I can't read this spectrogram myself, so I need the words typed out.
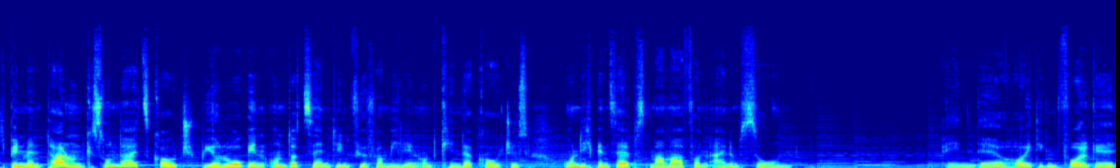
Ich bin Mental- und Gesundheitscoach, Biologin und Dozentin für Familien- und Kindercoaches und ich bin selbst Mama von einem Sohn. In der heutigen Folge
